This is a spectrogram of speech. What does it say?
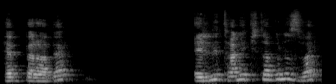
Hep beraber. 50 tane kitabınız var.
